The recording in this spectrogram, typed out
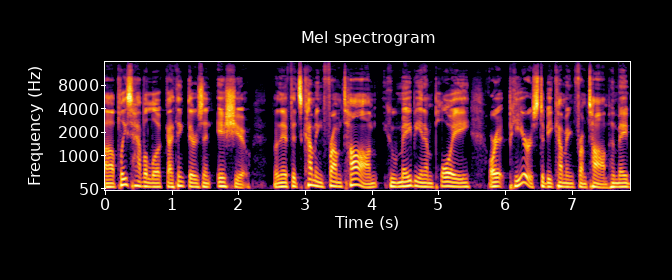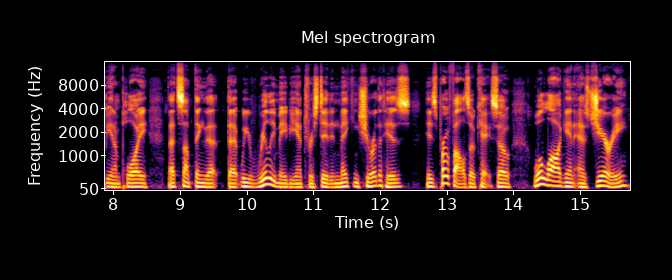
Uh, please have a look. I think there's an issue. But if it's coming from Tom, who may be an employee, or it appears to be coming from Tom, who may be an employee, that's something that that we really may be interested in making sure that his his profile is okay. So we'll log in as Jerry.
